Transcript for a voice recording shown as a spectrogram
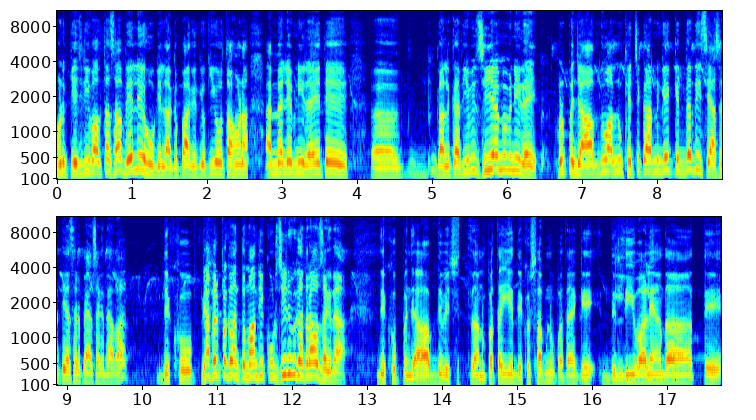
ਹੁਣ ਕੇਜਰੀਵਾਲ ਤਾਂ ਸਾਹਿਬ ਵਿਹਲੇ ਹੋ ਗਏ ਲਗਭਗ, ਕਿਉਂਕਿ ਉਹ ਤਾਂ ਹੁਣ ਐਮਐਲਏ ਵੀ ਨਹੀਂ ਰਹੇ ਤੇ ਗੱਲ ਕਰਦੀ ਵੀ ਸੀਐਮ ਵੀ ਨਹੀਂ ਰਹੇ। ਹੁਣ ਪੰਜਾਬ ਨੂੰ ਵੱਲ ਨੂੰ ਖਿੱਚ ਕਰਨਗੇ, ਕਿੱਧਰ ਦੀ ਸਿਆਸਤ ਤੇ ਅਸਰ ਪੈ ਸਕਦਾ ਵਾ? ਦੇਖੋ ਜਾਂ ਫਿਰ ਭਗਵੰਤ ਮਾਨ ਦੀ ਕੁਰਸੀ ਨੂੰ ਵੀ ਖਤਰਾ ਹੋ ਸਕਦਾ। ਦੇਖੋ ਪੰਜਾਬ ਦੇ ਵਿੱਚ ਤੁਹਾਨੂੰ ਪਤਾ ਹੀ ਹੈ ਦੇਖੋ ਸਭ ਨੂੰ ਪਤਾ ਹੈ ਕਿ ਦਿੱਲੀ ਵਾਲਿਆਂ ਦਾ ਤੇ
